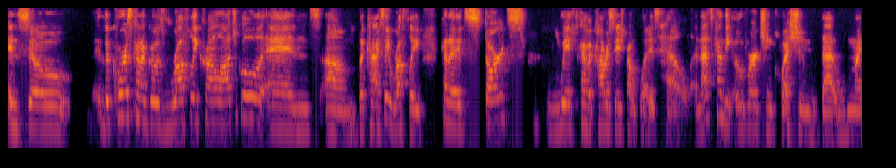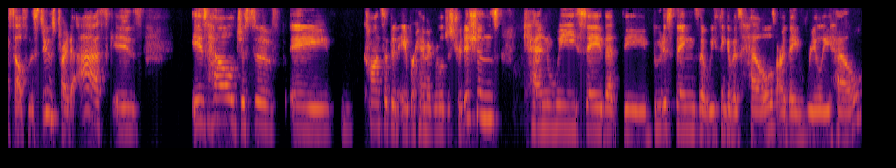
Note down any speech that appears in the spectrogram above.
and so the course kind of goes roughly chronological and um but i say roughly kind of it starts with kind of a conversation about what is hell. And that's kind of the overarching question that myself and the students try to ask is is hell just of a concept in Abrahamic religious traditions? Can we say that the Buddhist things that we think of as hells are they really hell,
